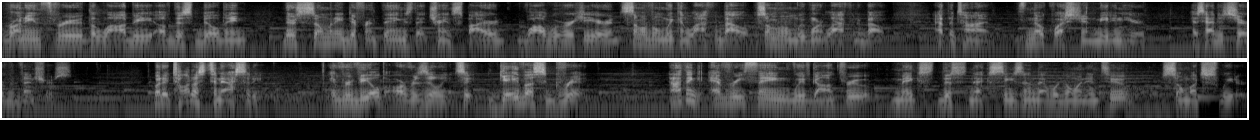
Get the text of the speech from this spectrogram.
running through the lobby of this building. There's so many different things that transpired while we were here, and some of them we can laugh about, some of them we weren't laughing about at the time. No question, meeting here has had its share of adventures. But it taught us tenacity. It revealed our resilience. It gave us grit. And I think everything we've gone through makes this next season that we're going into so much sweeter.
